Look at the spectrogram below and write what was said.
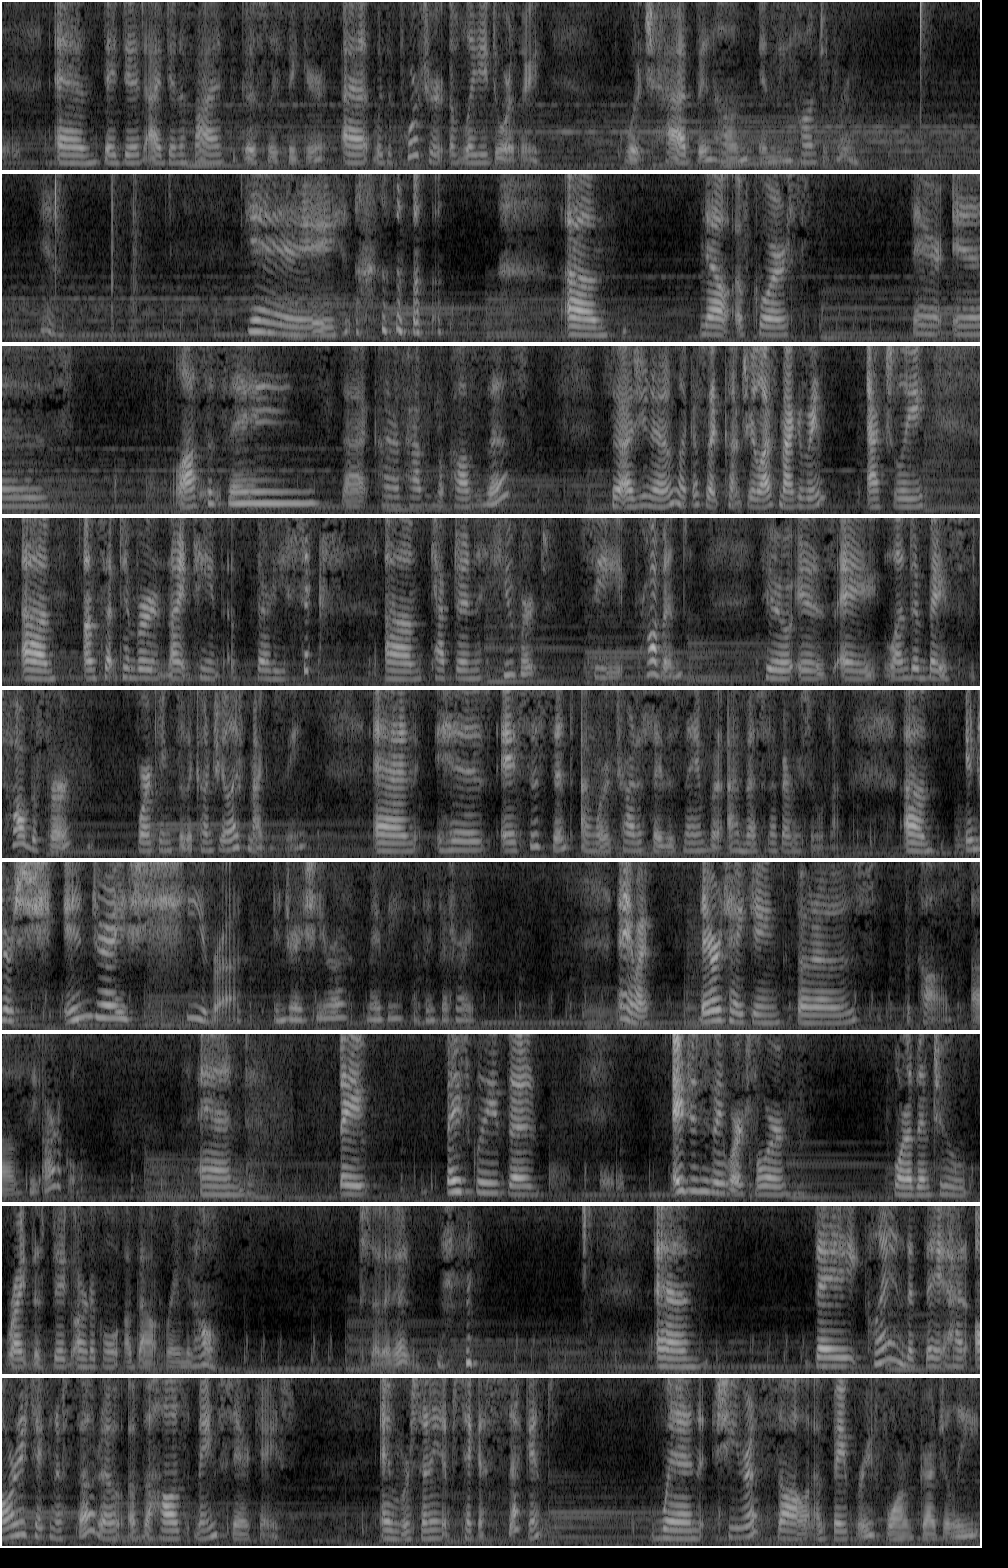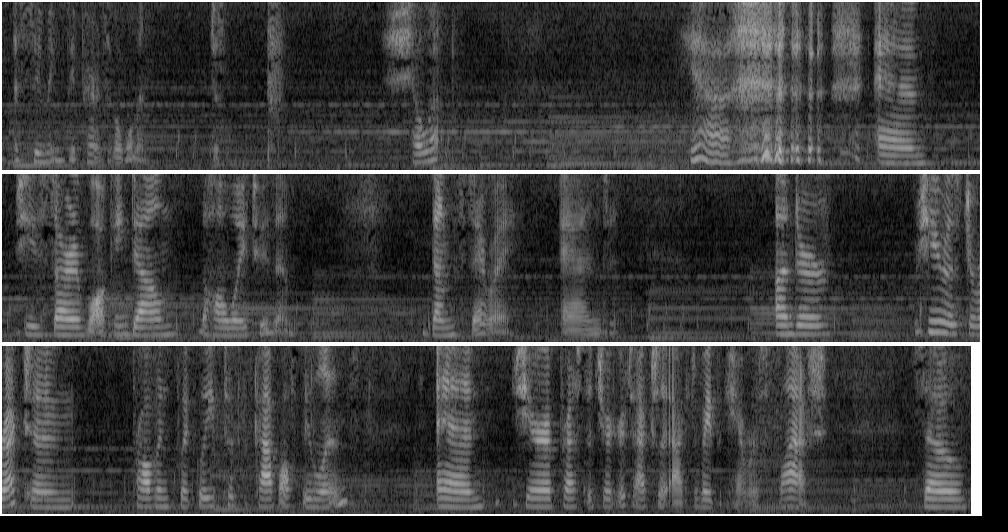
And they did identify the ghostly figure at, with a portrait of Lady Dorothy, which had been hung in the haunted room. Yeah. Yay. um, now, of course, there is lots of things that kind of happen because of this. So, as you know, like I said, Country Life magazine actually um, on September 19th of 36, um, Captain Hubert C. Provand who is a London based photographer working for the Country Life magazine. And his assistant, I'm going to try to say this name, but I mess it up every single time. Um, Indra, Sh- Indra Shira. Indra Shira, maybe? I think that's right. Anyway, they were taking photos because of the article. And they basically, the agencies they worked for wanted them to write this big article about Raymond Hall. So they did. and they claimed that they had already taken a photo of the hall's main staircase and were setting up to take a second when Shira saw a vapory form gradually assuming the appearance of a woman. Just pff, show up. Yeah. and she started walking down the hallway to them, down the stairway. And under Shira's direction, Provin quickly took the cap off the lens, and Shira pressed the trigger to actually activate the camera's flash. So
